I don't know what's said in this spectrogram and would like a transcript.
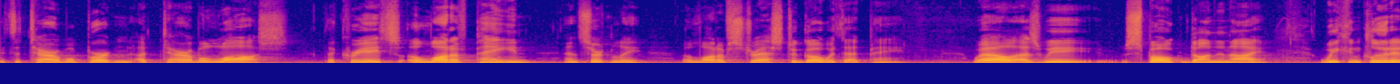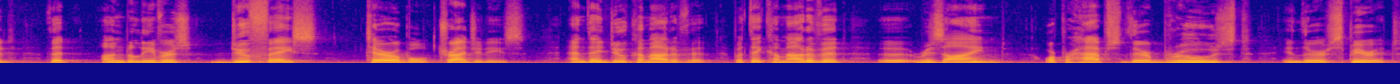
It's a terrible burden, a terrible loss that creates a lot of pain and certainly a lot of stress to go with that pain. Well, as we spoke, Don and I, we concluded that unbelievers do face terrible tragedies and they do come out of it, but they come out of it uh, resigned or perhaps they're bruised in their spirit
